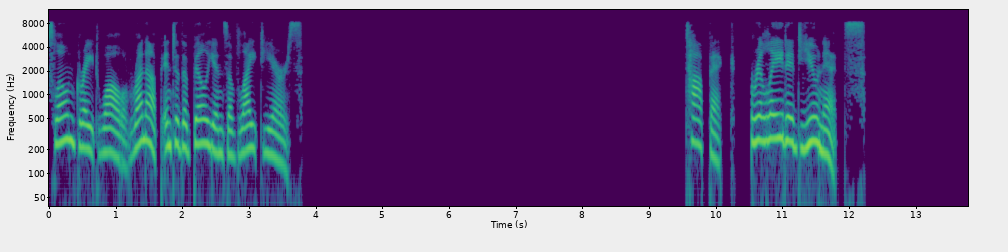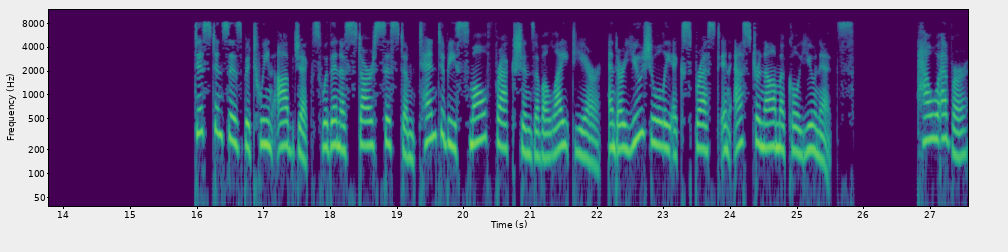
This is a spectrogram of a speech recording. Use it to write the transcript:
Sloan Great Wall run up into the billions of light-years. Related units Distances between objects within a star system tend to be small fractions of a light year, and are usually expressed in astronomical units. However,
